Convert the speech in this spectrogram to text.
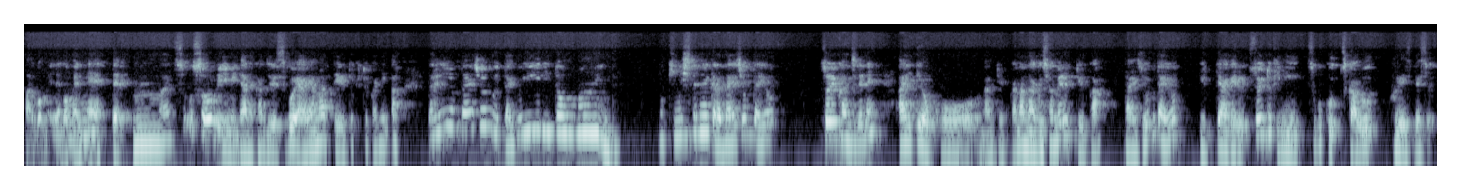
あ、ごめんね、ごめんねって、うん、I'm so sorry みたいな感じですごい謝っている時とかに、あ、大丈夫、大丈夫って、I really don't mind もう気にしてないから大丈夫だよ。そういう感じでね、相手をこう、なんていうのかな、慰めるっていうか、大丈夫だよ、言ってあげる。そういう時にすごく使うフレーズです。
